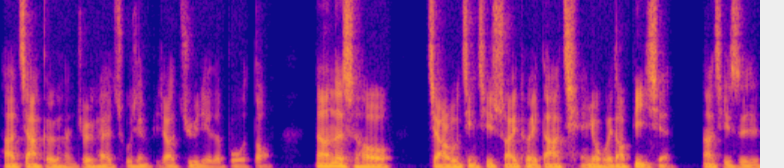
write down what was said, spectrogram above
它的价格可能就会开始出现比较剧烈的波动。那那时候，假如景气衰退，大家钱又回到避险，那其实。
